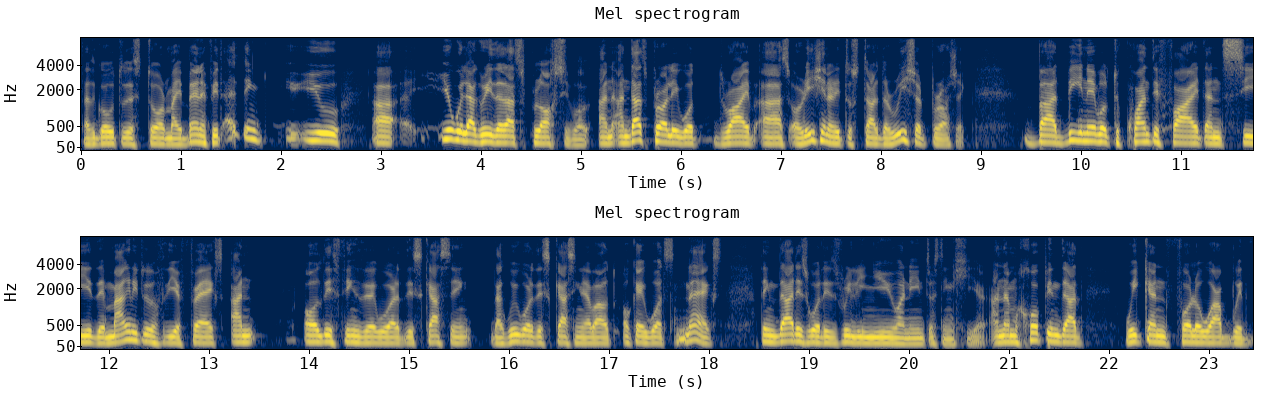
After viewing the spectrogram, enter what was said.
that go to the store might benefit, I think you uh, you will agree that that's plausible, and and that's probably what drive us originally to start the research project. But being able to quantify it and see the magnitude of the effects and all these things that we were discussing that we were discussing about okay what's next i think that is what is really new and interesting here and i'm hoping that we can follow up with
